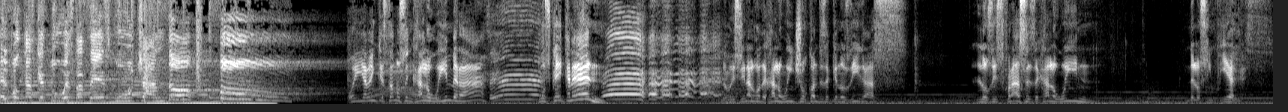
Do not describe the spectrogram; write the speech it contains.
El podcast que tú estás escuchando. ¡Bum! Oye, ya ven que estamos en Halloween, ¿verdad? Sí. Pues, ¿qué creen? Le voy a decir algo de Halloween, Choco, antes de que nos digas los disfraces de Halloween de los infieles.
